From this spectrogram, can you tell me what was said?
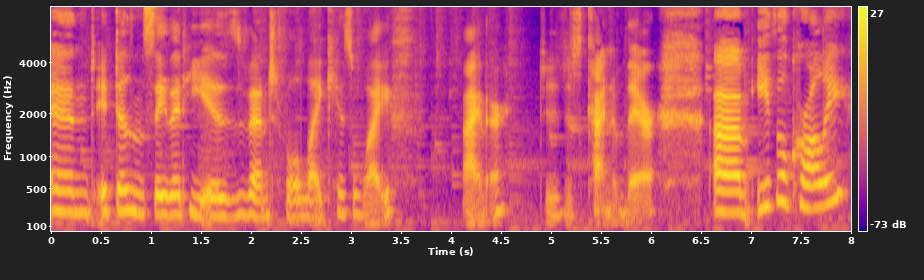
And it doesn't say that he is vengeful like his wife either. She's just kind of there. Um, Ethel Crawley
